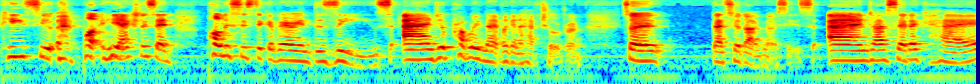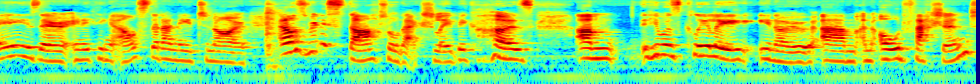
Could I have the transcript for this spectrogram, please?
PC, he actually said polycystic ovarian disease, and you're probably never going to have children. So that's your diagnosis. And I said, okay, is there anything else that I need to know? And I was really startled actually because um, he was clearly, you know, um, an old fashioned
